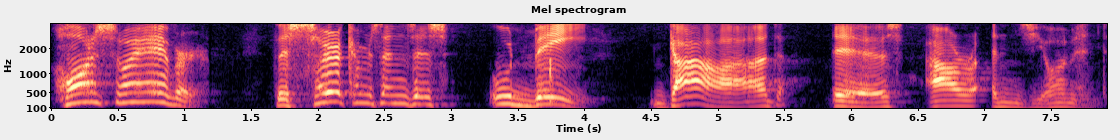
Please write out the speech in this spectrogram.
Whatsoever the circumstances would be, God is our enjoyment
